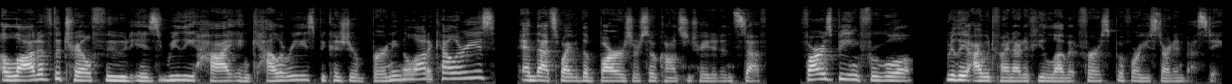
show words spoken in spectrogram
A lot of the trail food is really high in calories because you're burning a lot of calories. And that's why the bars are so concentrated and stuff. Far as being frugal, really, I would find out if you love it first before you start investing.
